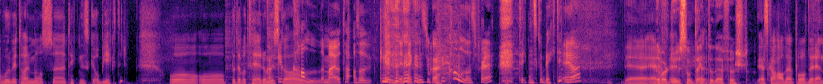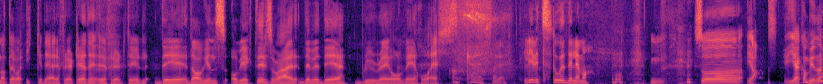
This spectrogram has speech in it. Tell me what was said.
Hvor vi tar med oss eh, tekniske objekter. Og, og debatterer Du om kan vi ikke skal kalle meg å ta Altså kvinner teknisk, du kan ikke kalle oss for det. Tekniske objekter. Ja. det, jeg Det var du som tenkte det først. Jeg skal ha det på det rene at det var ikke det jeg refererte til. Jeg refererte til de, dagens objekter, som er DVD, Blu-ray og VHS. OK, sorry. Livets store dilemma. Så ja, jeg kan begynne.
